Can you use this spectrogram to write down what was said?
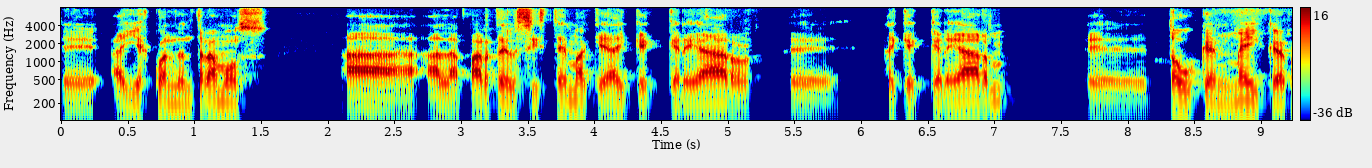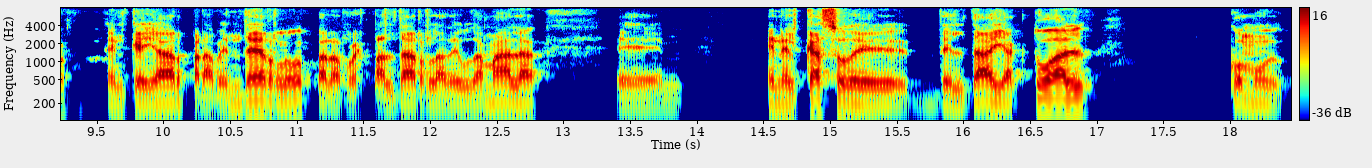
eh, ahí es cuando entramos a, la parte del sistema que hay que crear, eh, hay que crear token maker, NKR, para venderlo, para respaldar la deuda mala. en el caso del DAI actual, como,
